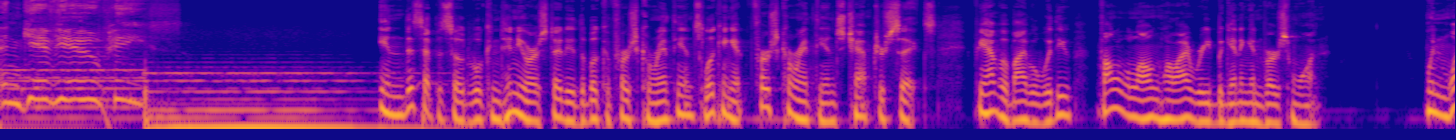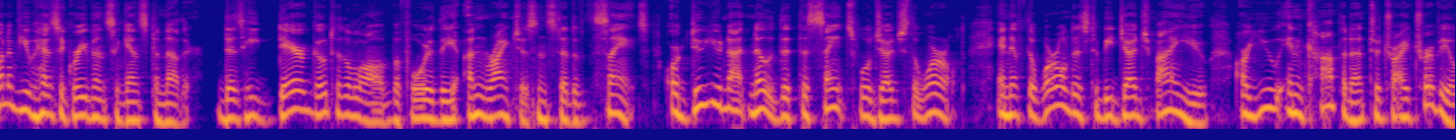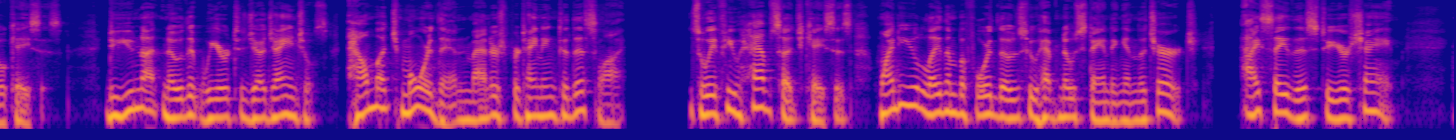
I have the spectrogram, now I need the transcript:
and give you peace. In this episode, we'll continue our study of the book of 1 Corinthians, looking at 1 Corinthians chapter 6. If you have a Bible with you, follow along while I read beginning in verse 1. When one of you has a grievance against another, does he dare go to the law before the unrighteous instead of the saints? Or do you not know that the saints will judge the world? And if the world is to be judged by you, are you incompetent to try trivial cases? Do you not know that we are to judge angels? How much more then matters pertaining to this life? So if you have such cases, why do you lay them before those who have no standing in the church? I say this to your shame.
